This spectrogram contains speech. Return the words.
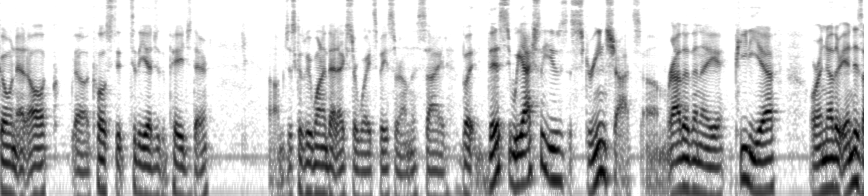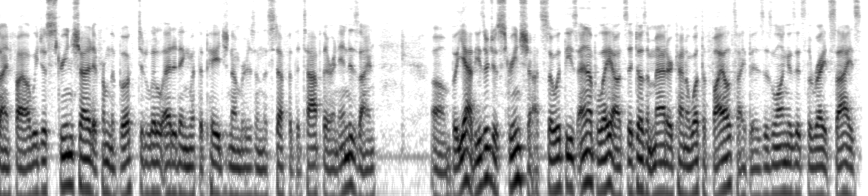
going at all uh, close to, to the edge of the page there um, just because we wanted that extra white space around the side. But this, we actually used screenshots um, rather than a PDF or another InDesign file. We just screenshotted it from the book, did a little editing with the page numbers and the stuff at the top there in InDesign. Um, but yeah, these are just screenshots. So with these N-up layouts, it doesn't matter kind of what the file type is, as long as it's the right size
